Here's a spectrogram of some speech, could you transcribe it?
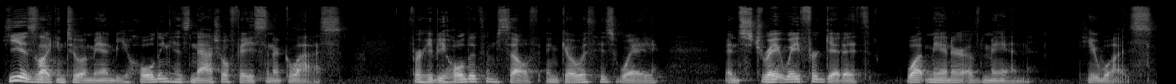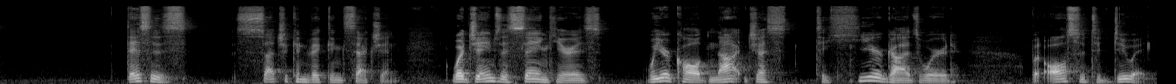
he is like unto a man beholding his natural face in a glass. For he beholdeth himself and goeth his way, and straightway forgetteth what manner of man he was. This is such a convicting section. What James is saying here is we are called not just to hear God's word, but also to do it.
